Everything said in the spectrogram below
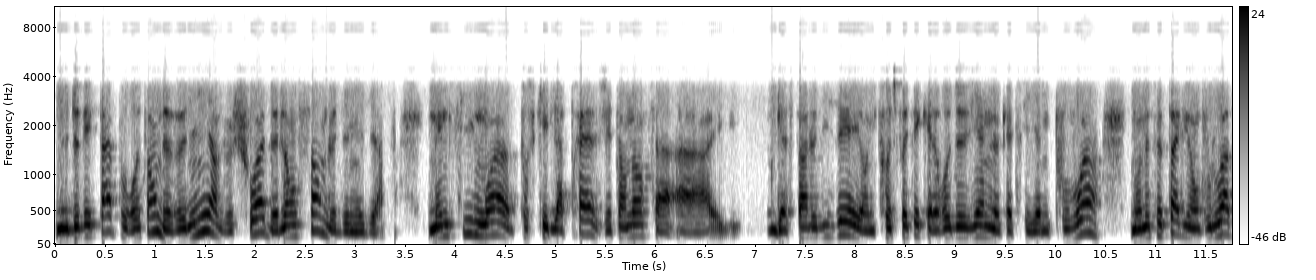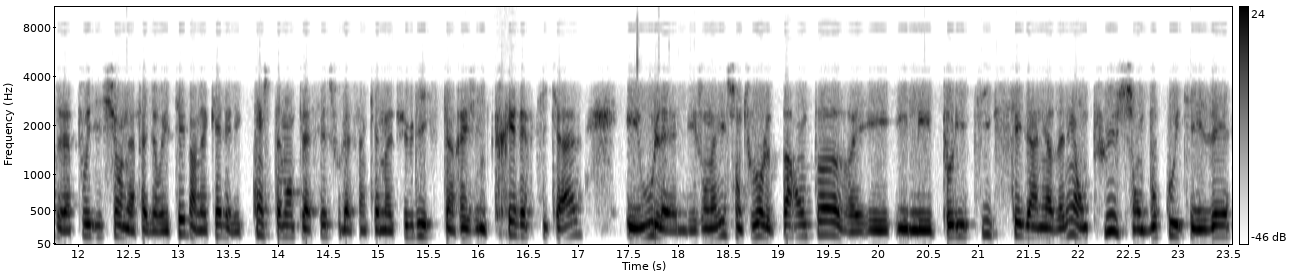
ne devait pas pour autant devenir le choix de l'ensemble des médias. Même si moi, pour ce qui est de la presse, j'ai tendance à Gaspard le disait, il faut souhaiter qu'elle redevienne le quatrième pouvoir, mais on ne peut pas lui en vouloir de la position d'infériorité dans laquelle elle est constamment placée sous la Ve République. C'est un régime très vertical et où les journalistes sont toujours le parent pauvre et, et les politiques ces dernières années en plus ont beaucoup utilisé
